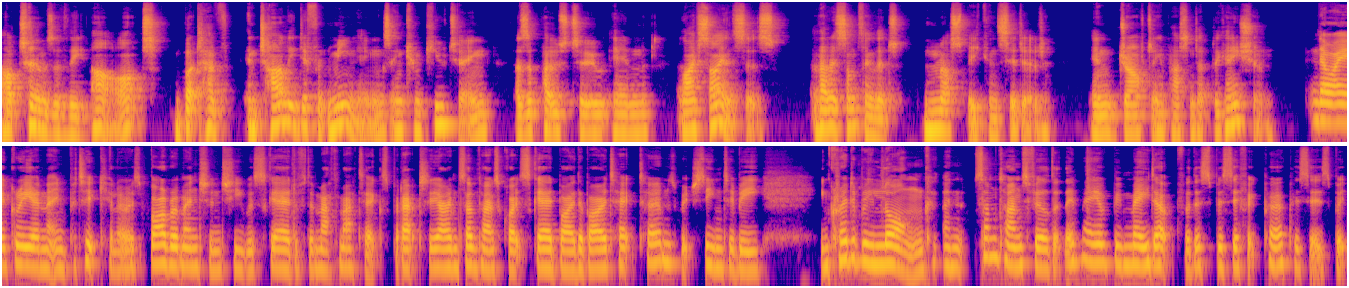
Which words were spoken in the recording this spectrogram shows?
are terms of the art, but have entirely different meanings in computing as opposed to in life sciences. That is something that must be considered in drafting a patent application. No, I agree. And in particular, as Barbara mentioned, she was scared of the mathematics, but actually, I'm sometimes quite scared by the biotech terms, which seem to be incredibly long and sometimes feel that they may have been made up for the specific purposes. But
